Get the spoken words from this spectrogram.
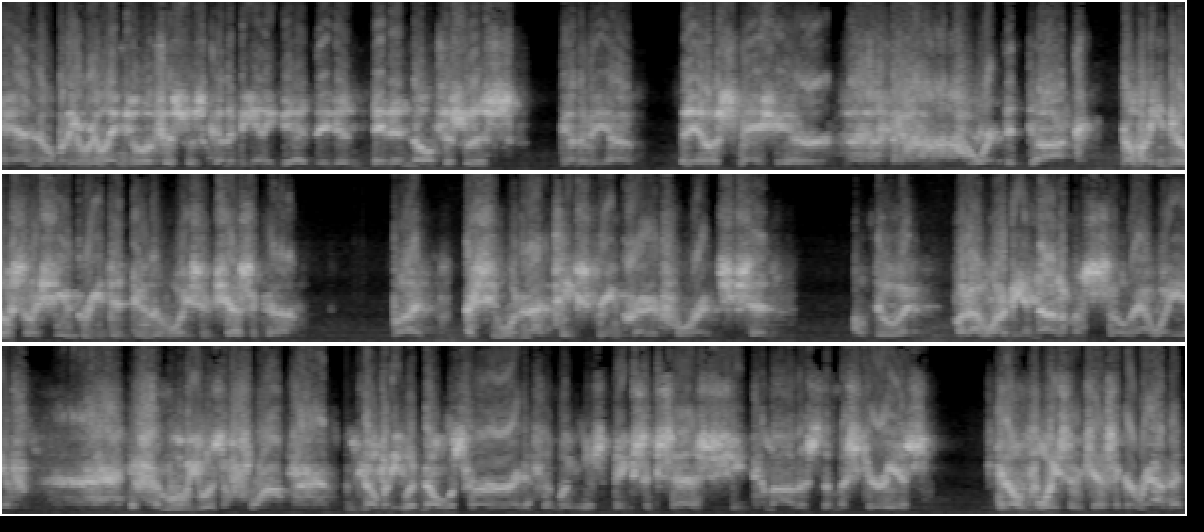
and nobody really knew if this was going to be any good. They didn't. They didn't know if this was going to be a you know smash hit or Howard the Duck. Nobody knew, so she agreed to do the voice of Jessica, but she would not take screen credit for it. She said, "I'll do it, but I want to be anonymous." So that way, if if the movie was a flop, nobody would know it was her, and if the movie was a big success, she'd come out as the mysterious you know, voice of Jessica Rabbit.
